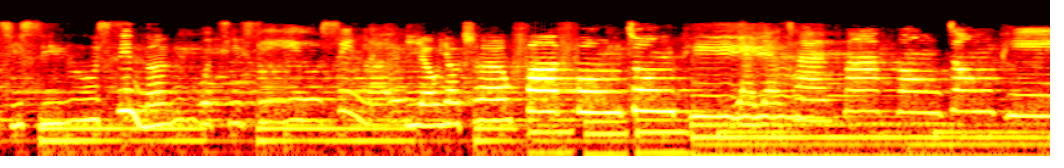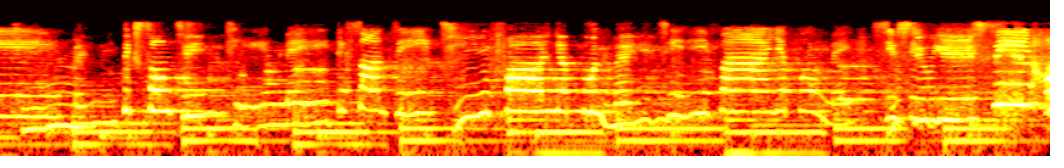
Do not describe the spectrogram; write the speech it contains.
似小仙女，活似小仙女，悠悠长发风中飘，悠悠长发风中飘。甜美的桑子，甜美的桑子，似花一般美，似花一般美，笑笑如仙，可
